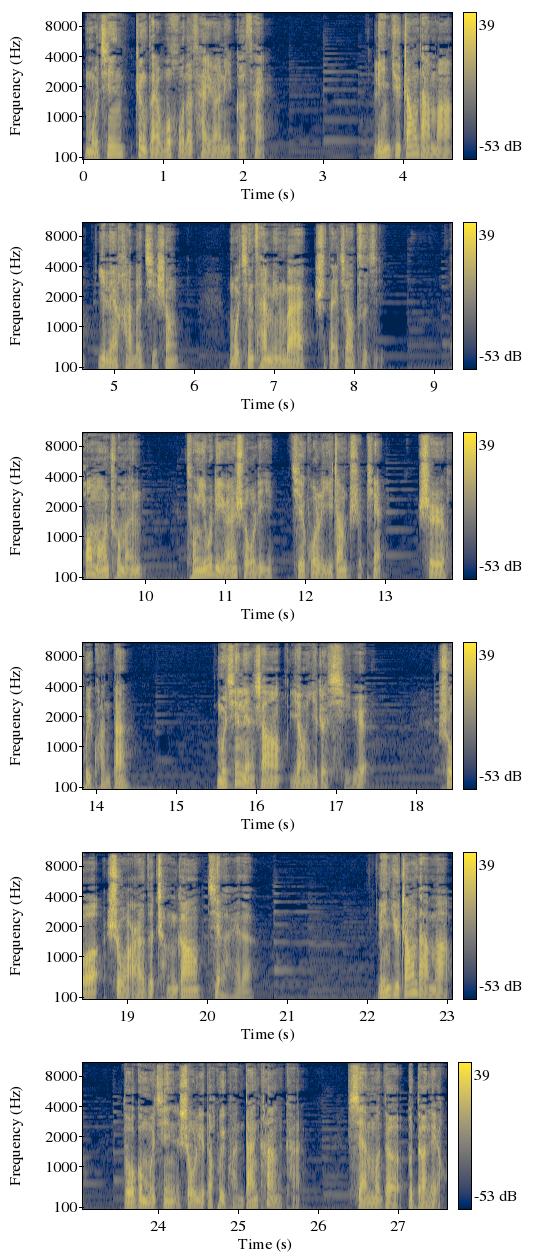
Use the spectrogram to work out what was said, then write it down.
母亲正在屋后的菜园里割菜。邻居张大妈一连喊了几声。母亲才明白是在叫自己，慌忙出门，从邮递员手里接过了一张纸片，是汇款单。母亲脸上洋溢着喜悦，说是我儿子陈刚寄来的。邻居张大妈夺过母亲手里的汇款单看了看，羡慕的不得了，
